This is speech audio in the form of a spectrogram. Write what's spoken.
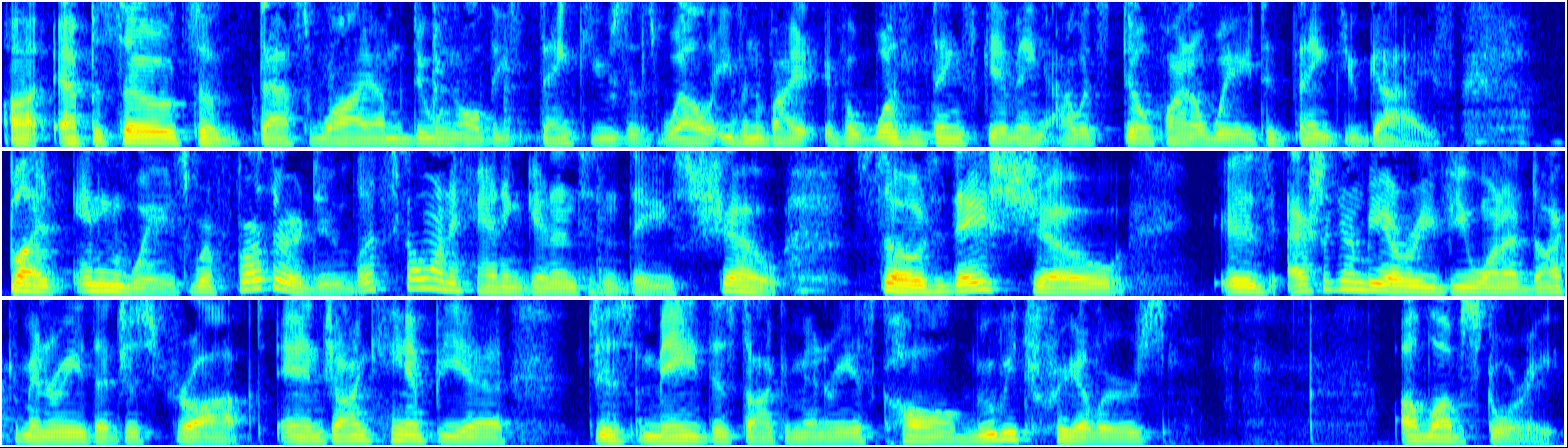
uh, episode so that's why i'm doing all these thank yous as well. Even if i if it wasn't thanksgiving i would still find a way to thank you guys but, anyways, with further ado, let's go on ahead and get into today's show. So, today's show is actually going to be a review on a documentary that just dropped, and John Campea just made this documentary. It's called Movie Trailers A Love Story.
